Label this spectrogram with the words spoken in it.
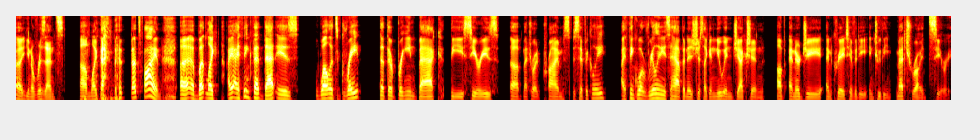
uh, you know resents. Um, like that, that that's fine. Uh, but like I, I think that that is well, it's great that they're bringing back the series uh, Metroid Prime specifically. I think what really needs to happen is just like a new injection of energy and creativity into the Metroid series.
